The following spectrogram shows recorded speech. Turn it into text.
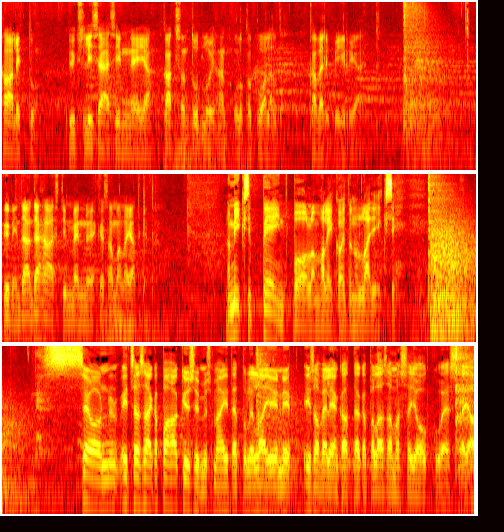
haalittu yksi lisää sinne ja kaksi on tullut ihan ulkopuolelta kaveripiiriä. Hyvin tämä on tähän asti mennyt, ehkä samalla jatketaan. No miksi paintball on valikoitunut lajiksi? Se on itse asiassa aika paha kysymys. Mä itse tulin lajiin niin isoveljen kautta, joka pelaa samassa joukkueessa ja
